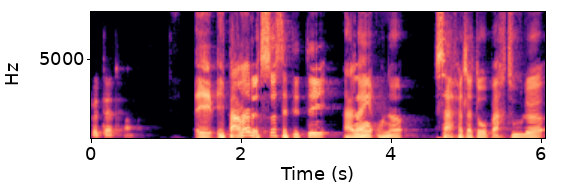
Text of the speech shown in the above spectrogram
Peut-être. Et, et parlant de tout ça, cet été, Alain, on a ça a fait le tour partout, là.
